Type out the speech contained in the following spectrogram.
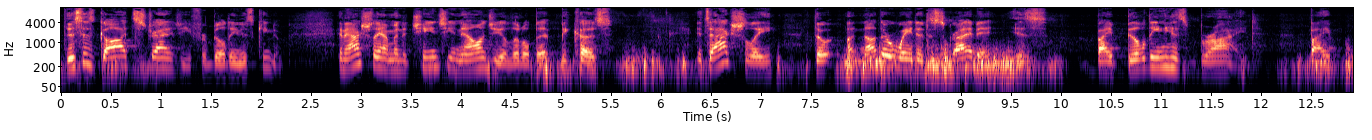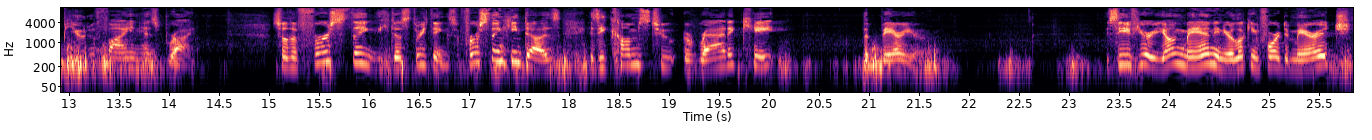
This is God's strategy for building his kingdom. And actually, I'm going to change the analogy a little bit because it's actually the, another way to describe it is by building his bride, by beautifying his bride. So the first thing, he does three things. The first thing he does is he comes to eradicate the barrier. You see, if you're a young man and you're looking forward to marriage,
